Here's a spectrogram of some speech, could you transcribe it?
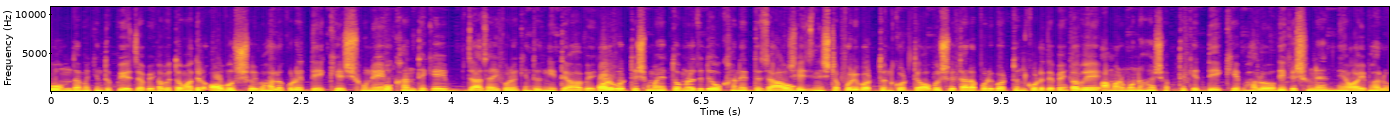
কম দামে কিন্তু পেয়ে যাবে। তবে তোমাদের অবশ্যই ভালো করে দেখে শুনে ওখান থেকেই যাচাই করে কিন্তু নিতে হবে। পরবর্তী সময়ে তোমরা যদি ওখানে যাও, সেই জিনিসটা পরিবর্তন করতে অবশ্যই তারা পরিবর্তন করে দেবে। তবে আমার মনে হয় সব থেকে দেখে ভালো, দেখে শুনে নেওয়াই ভালো।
